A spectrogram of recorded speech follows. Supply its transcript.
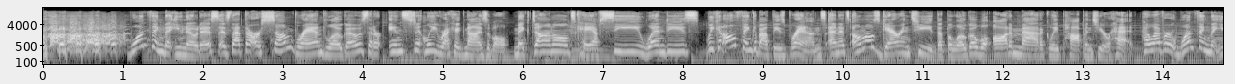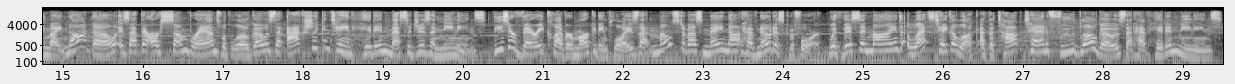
One thing that you notice is that there are some brand logos that are instantly recognizable. McDonald's, KFC, Wendy's. We can all think about these brands, and it's almost guaranteed that the logo will automatically pop into your head. However, one thing that you might not know is that there are some brands with logos that actually contain hidden messages and meanings. These are very clever marketing ploys that most of us may not have noticed before. With this in mind, let's take a look at the top 10 food logos that have hidden meanings.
